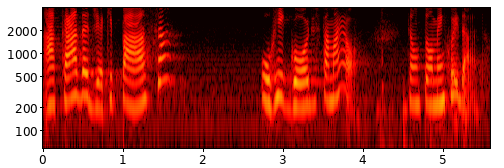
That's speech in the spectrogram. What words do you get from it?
A cada dia que passa, o rigor está maior. Então, tomem cuidado.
